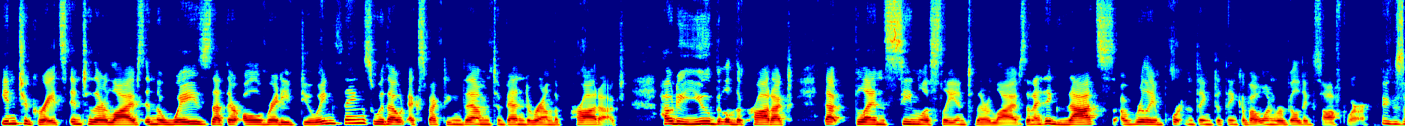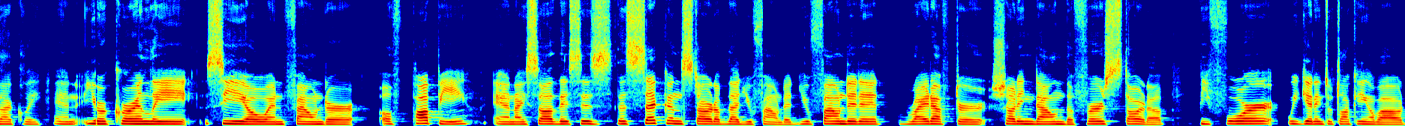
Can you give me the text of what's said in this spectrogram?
integrates into their lives in the ways that they're already doing things without expecting them to bend around the product. How do you build the product that blends seamlessly into their lives? And I think that's a really important thing to think about when we're building software. Exactly. And you're currently CEO and founder of Poppy, and I saw this is the second startup that you founded. You founded it right after shutting down the first startup. Before we get into talking about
